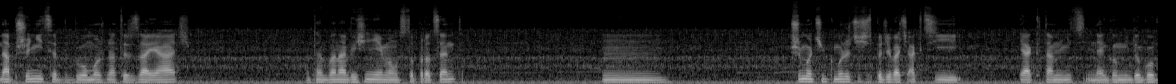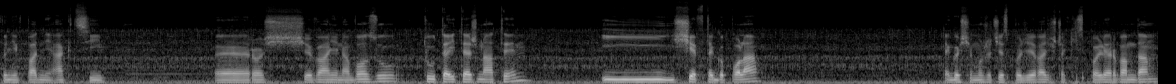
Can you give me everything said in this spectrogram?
Na pszenicę by było można też zajechać. Tam chyba na wiesie nie mam 100%. Mm. W przyszłym odcinku możecie się spodziewać akcji, jak tam nic innego mi do głowy nie wpadnie, akcji e, rozsiewanie nawozu. Tutaj też na tym. I siew tego pola. Tego się możecie spodziewać, już taki spoiler wam dam.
